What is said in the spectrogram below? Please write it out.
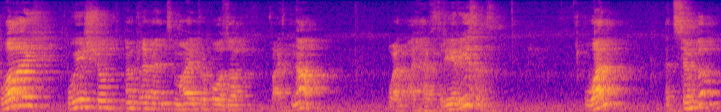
why we should implement my proposal right now? Well, I have three reasons. One, it's simple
